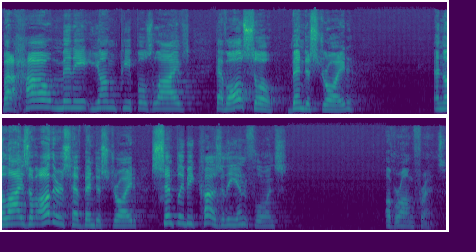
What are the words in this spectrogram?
But how many young people's lives have also been destroyed? And the lives of others have been destroyed simply because of the influence of wrong friends.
